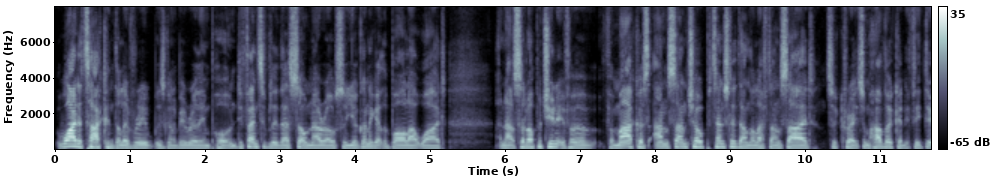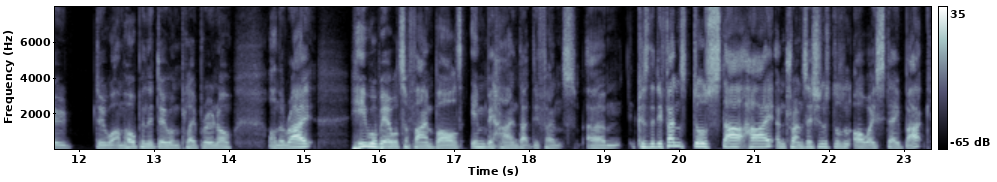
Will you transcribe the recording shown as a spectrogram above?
Wide attack and delivery is going to be really important. Defensively, they're so narrow, so you're going to get the ball out wide. And that's an opportunity for, for Marcus and Sancho potentially down the left hand side to create some havoc. And if they do do what I'm hoping they do and play Bruno on the right, he will be able to find balls in behind that defense. Because um, the defense does start high and transitions doesn't always stay back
